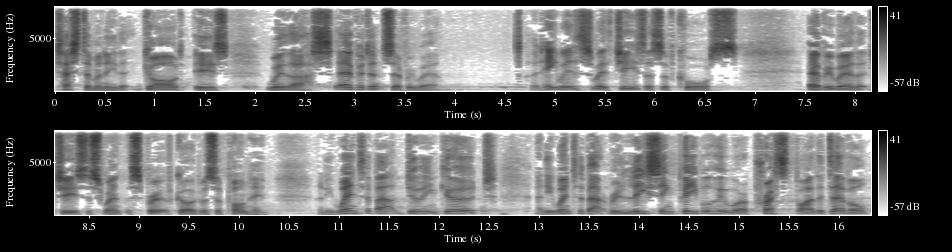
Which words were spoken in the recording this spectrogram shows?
testimony that God is with us. Evidence everywhere. And he was with Jesus, of course. Everywhere that Jesus went, the Spirit of God was upon him. And he went about doing good and he went about releasing people who were oppressed by the devil.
